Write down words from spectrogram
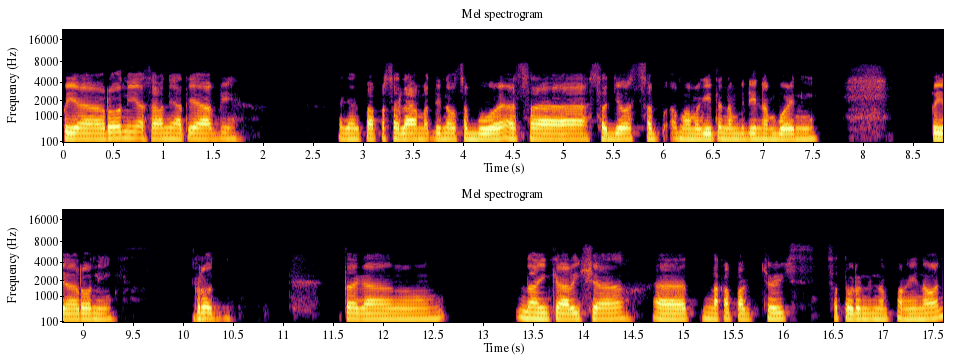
Kuya Ronnie, asawa ni Ate Abby. Nagpapasalamat din ako sa buhay ah, sa sa Diyos sa mamagitan ng bidin ng buhay ni Kuya Ronnie. Rod. Talagang na-encourage siya at nakapag-church sa tulong din ng Panginoon.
